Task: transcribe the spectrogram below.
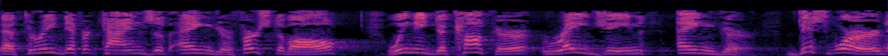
are three different kinds of anger. First of all, we need to conquer raging anger. This word,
